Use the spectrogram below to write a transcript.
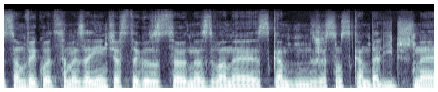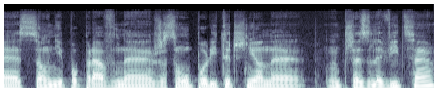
sam wykład, same zajęcia z tego zostały nazwane, że są skandaliczne, są niepoprawne, że są upolitycznione przez lewicę.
